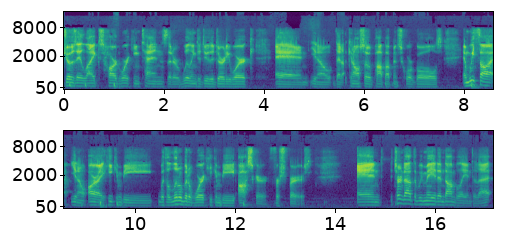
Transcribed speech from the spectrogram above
Jose likes hardworking tens that are willing to do the dirty work and you know that can also pop up and score goals. And we thought, you know, all right, he can be with a little bit of work, he can be Oscar for Spurs. And it turned out that we made Ndombele into that,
